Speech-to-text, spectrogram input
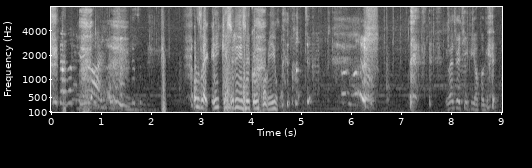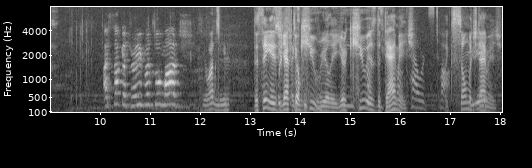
He doesn't. I was like, hey, Cassidy is going for me. You went your TP up again. I suck at Draven so much. You want me? The thing is, you have to Q really. Your Q is the damage. Like so much damage.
